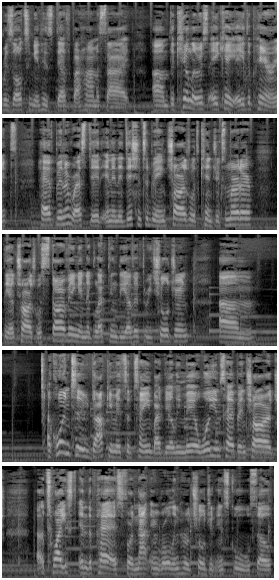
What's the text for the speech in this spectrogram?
resulting in his death by homicide. Um, the killers, aka the parents, have been arrested, and in addition to being charged with Kendrick's murder, they are charged with starving and neglecting the other three children. Um, according to documents obtained by Daily Mail, Williams had been charged uh, twice in the past for not enrolling her children in school. So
